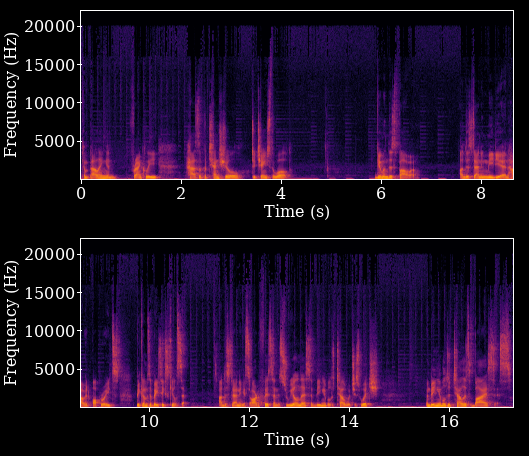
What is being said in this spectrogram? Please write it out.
compelling, and frankly, has the potential to change the world. Given this power, understanding media and how it operates becomes a basic skill set. Understanding its artifice and its realness, and being able to tell which is which, and being able to tell its biases.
